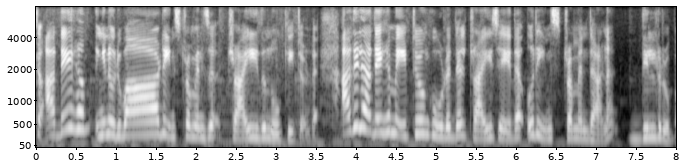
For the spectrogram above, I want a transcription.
സോ അദ്ദേഹം ഇങ്ങനെ ഒരുപാട് ഇൻസ്ട്രുമെന്റ്സ് ട്രൈ ചെയ്ത് നോക്കിയിട്ടുണ്ട്. അതിൽ അദ്ദേഹം ഏറ്റവും കൂടുതൽ ട്രൈ ചെയ്ത ഒരു ഇൻസ്ട്രുമെന്റ് ആണ് ദിൽറുബ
